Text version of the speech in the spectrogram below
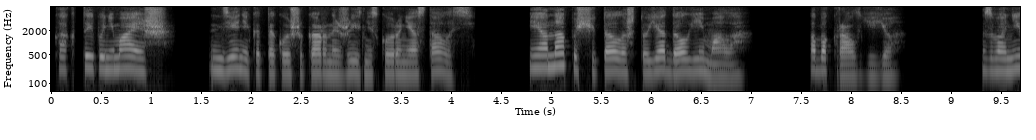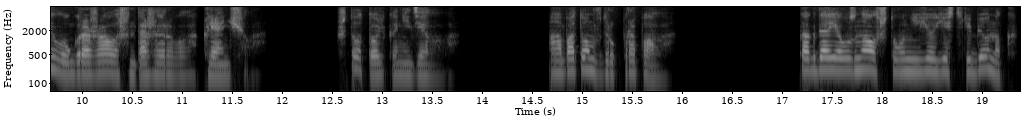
Как ты понимаешь, денег от такой шикарной жизни скоро не осталось, и она посчитала, что я дал ей мало, обокрал ее. Звонила, угрожала, шантажировала, клянчила. Что только не делала. А потом вдруг пропала. Когда я узнал, что у нее есть ребенок,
